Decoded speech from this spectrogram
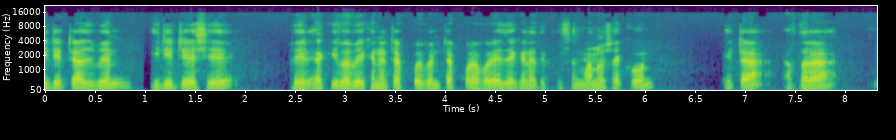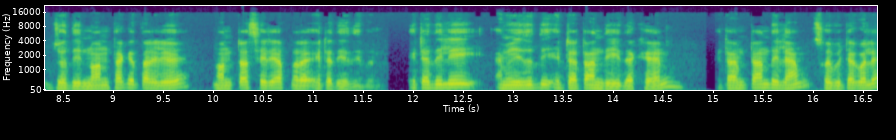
এডিটে আসবেন। এডিটে এসে ফের একইভাবে এখানে ট্যাপ করবেন। ট্যাপ করার পরে যে এখানে দেখতেছেন মানুষ এখন, এটা আপনারা যদি নন থাকে তাহলে ননটা ছেড়ে আপনারা এটা দিয়ে দেবেন। এটা দিলেই আমি যদি এটা টান দিই, দেখেন, এটা আমি টান দিলাম, ছবিটা গলে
